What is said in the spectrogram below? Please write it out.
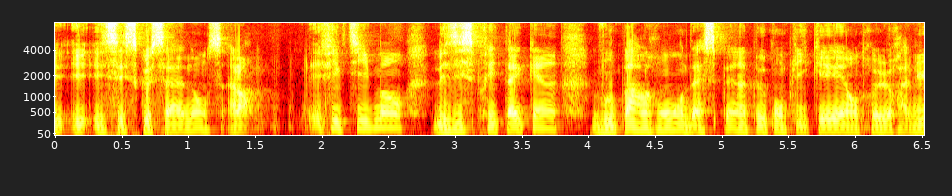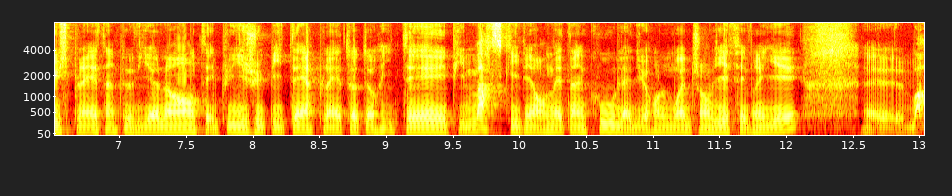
Et, c'est ce que ça annonce. Alors, effectivement, les esprits taquins vous parleront d'aspects un peu compliqués entre Uranus, planète un peu violente, et puis Jupiter, planète autorité, et puis Mars qui vient remettre un coup là durant le mois de janvier-février. Euh, bon,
